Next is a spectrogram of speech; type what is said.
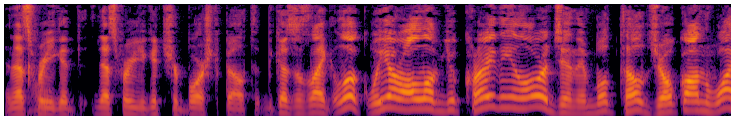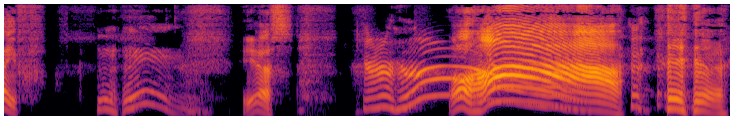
and that's where you get that's where you get your borscht belt because it's like, look, we are all of Ukrainian origin and we'll tell joke on wife. Yes. Uh-huh. Oh ha!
